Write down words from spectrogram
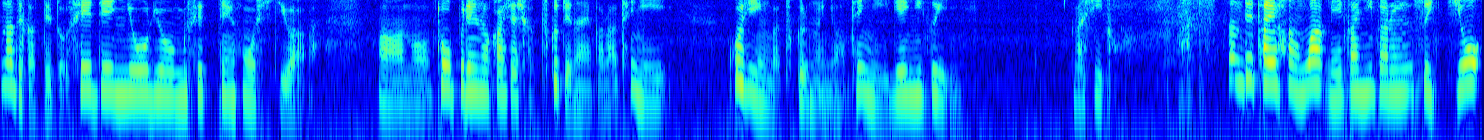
なぜかっていうと静電容量無接点方式はあのトープレの会社しか作ってないから手に個人が作るのには手に入れにくいらしいとなんで大半はメカニカルスイッチを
